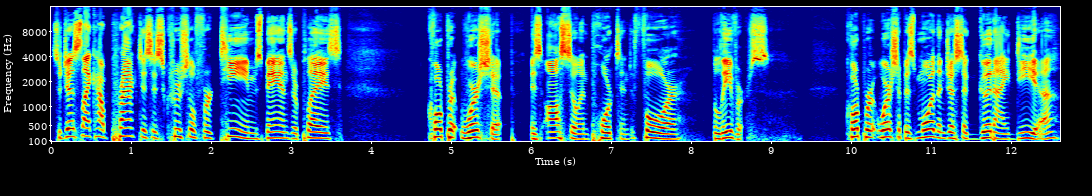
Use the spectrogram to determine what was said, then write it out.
So just like how practice is crucial for teams, bands, or plays, corporate worship is also important for believers. Corporate worship is more than just a good idea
